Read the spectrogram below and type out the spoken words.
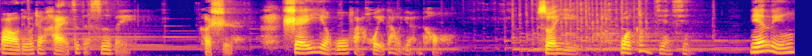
保留着孩子的思维，可是。谁也无法回到源头，所以，我更坚信，年龄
